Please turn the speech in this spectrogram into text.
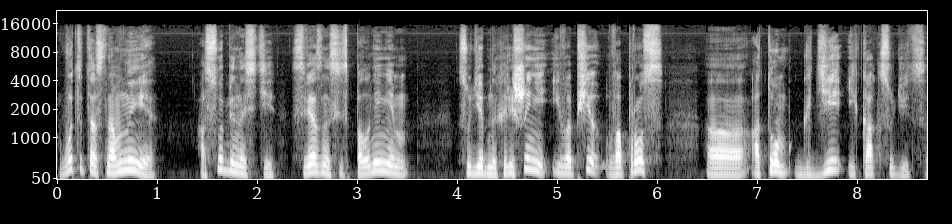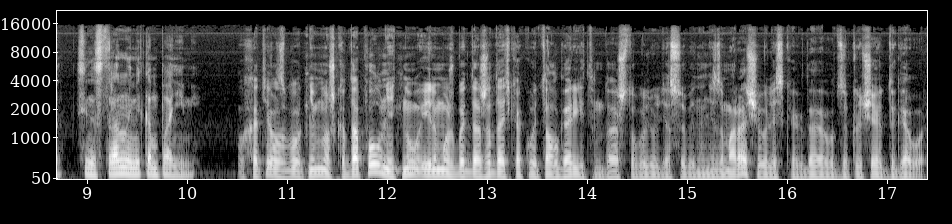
Вот это основные особенности, связанные с исполнением судебных решений и вообще вопрос э, о том, где и как судиться с иностранными компаниями. Хотелось бы вот немножко дополнить, ну или, может быть, даже дать какой-то алгоритм, да, чтобы люди особенно не заморачивались, когда вот заключают договоры.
